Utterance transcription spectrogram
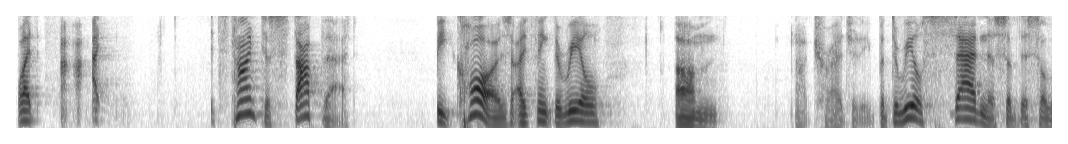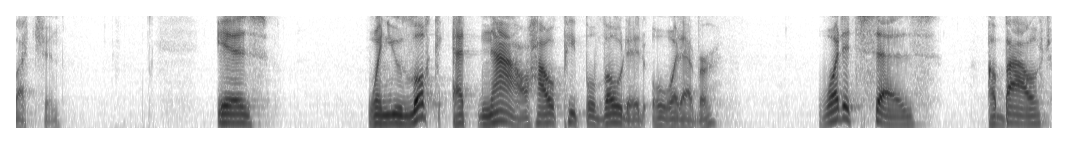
But I, I, it's time to stop that because I think the real, um, not tragedy, but the real sadness of this election is when you look at now how people voted or whatever, what it says about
